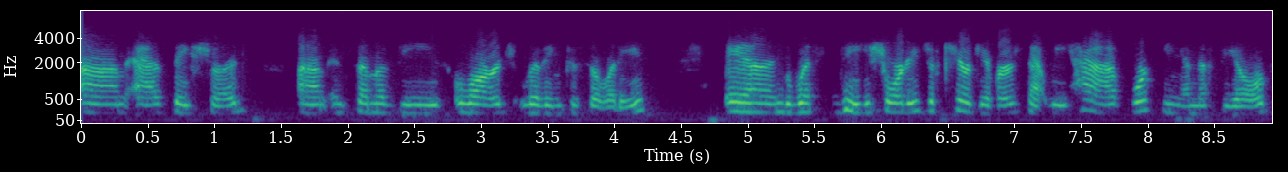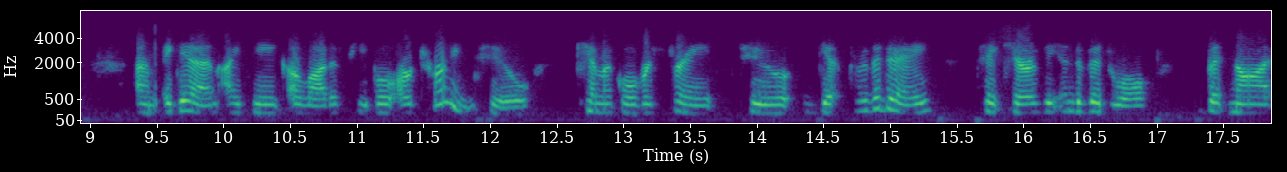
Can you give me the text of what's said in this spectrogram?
um, as they should um, in some of these large living facilities. And with the shortage of caregivers that we have working in the field, um, again, I think a lot of people are turning to chemical restraints to get through the day, take care of the individual, but not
